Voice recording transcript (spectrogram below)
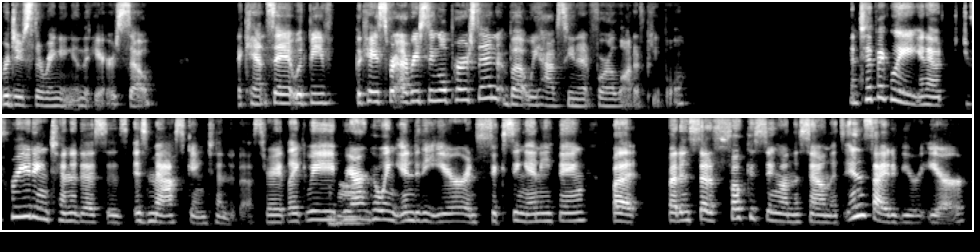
reduce the ringing in the ears. So I can't say it would be the case for every single person, but we have seen it for a lot of people. And typically, you know, treating tinnitus is is masking tinnitus, right? Like we mm-hmm. we aren't going into the ear and fixing anything, but but instead of focusing on the sound that's inside of your ear,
